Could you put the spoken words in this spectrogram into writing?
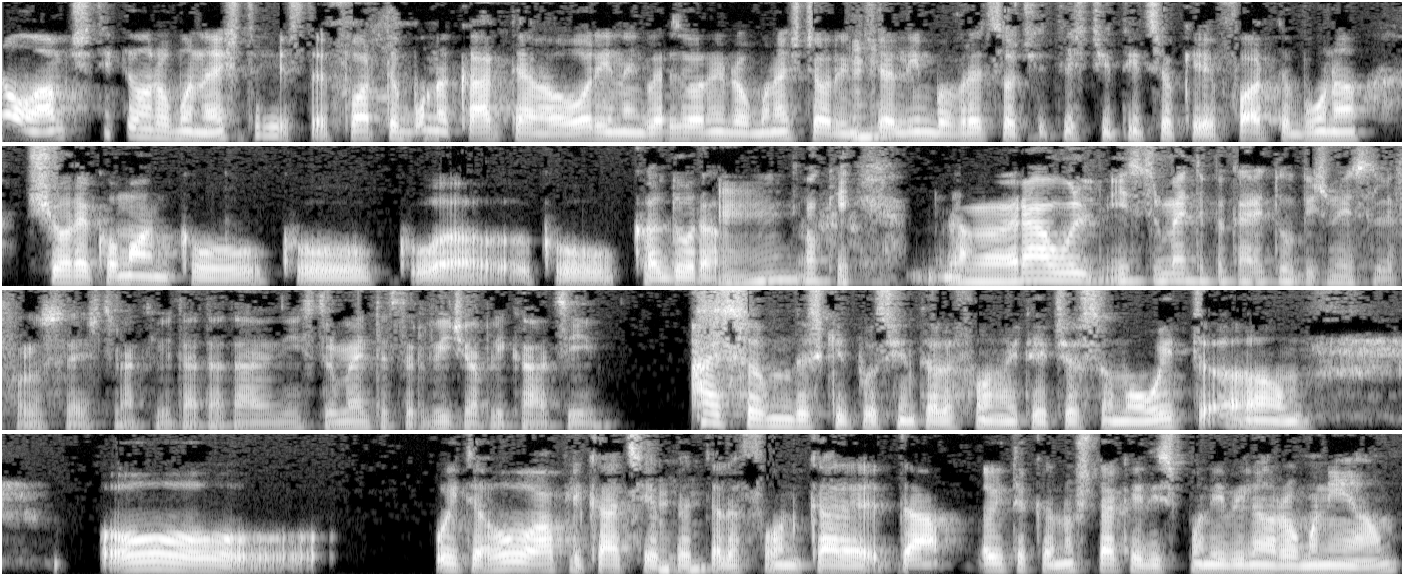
nu, am citit în românește românește. Este foarte bună cartea, ori în engleză, ori în românește, ori în mm-hmm. ce limbă vreți să o citiți, citiți-o, că e foarte bună și o recomand cu, cu, cu, uh, cu căldură. Mm-hmm. Ok. Da. Uh, Raul, instrumente pe care tu obișnuiești să le folosești în activitatea ta, instrumente, servicii, aplicații? Hai să îmi deschid puțin telefonul, uite ce să mă uit. Um, o, uite, o aplicație mm-hmm. pe mhm. telefon care, da, uite că nu știu dacă e disponibilă în România,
